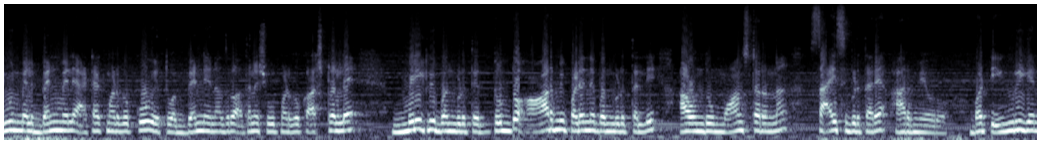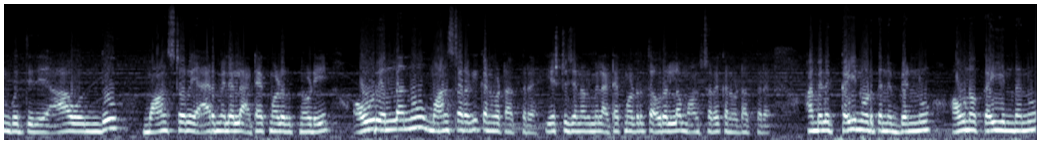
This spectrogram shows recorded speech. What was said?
ಇವನ ಮೇಲೆ, ಬೆನ್ ಮೇಲೆ ಅಟ್ಯಾಕ್ ಮಾಡಬೇಕು, ಅಥವಾ ಬೆನ್ ಏನಾದರೂ ಅದನ್ನೇ ಶೂಟ್ ಮಾಡಬೇಕು, ಅಷ್ಟರಲ್ಲೇ ಮಿಲಿಟ್ರಿ ಬಂದ್ಬಿಡುತ್ತೆ. ದೊಡ್ಡ ಆರ್ಮಿ ಪಡೆನೇ ಬಂದ್ಬಿಡುತ್ತೆ ಅಲ್ಲಿ. ಆ ಒಂದು ಮಾನ್ಸ್ಟರನ್ನು ಸಾಯಿಸಿ ಬಿಡ್ತಾರೆ ಆರ್ಮಿಯವರು ಬಟ್ ಇವ್ರಿಗೇನು ಗೊತ್ತಿದೆ? ಆ ಒಂದು ಮಾನ್ಸ್ಟರು ಯಾರ ಮೇಲೆಲ್ಲ ಅಟ್ಯಾಕ್ ಮಾಡಿರುತ್ತೆ ನೋಡಿ, ಅವರೆಲ್ಲನೂ ಮಾನ್ಸ್ಟರ್ ಆಗಿ ಕನ್ವರ್ಟ್ ಆಗ್ತಾರೆ. ಎಷ್ಟು ಜನರ ಮೇಲೆ ಅಟ್ಯಾಕ್ ಮಾಡಿರುತ್ತೆ, ಅವರೆಲ್ಲ ಮಾನ್ಸ್ಟರ್ ಆಗಿ ಕನ್ವರ್ಟ್ ಆಗ್ತಾರೆ. ಆಮೇಲೆ ಕೈ ನೋಡ್ತಾನೆ ಬೆನ್ನು, ಅವನ ಕೈಯಿಂದನೂ,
